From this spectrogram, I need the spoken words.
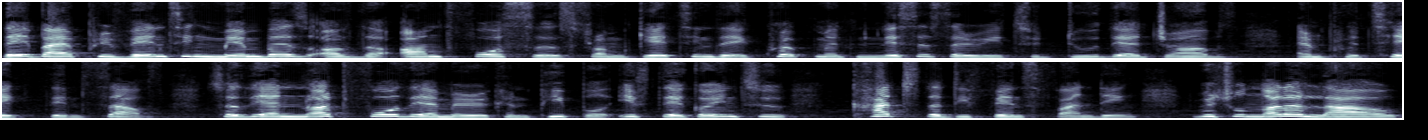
thereby preventing members of the armed forces from getting the equipment necessary to do their jobs and protect themselves. So they are not for the American people. If they're going to cut the defense funding, which will not allow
